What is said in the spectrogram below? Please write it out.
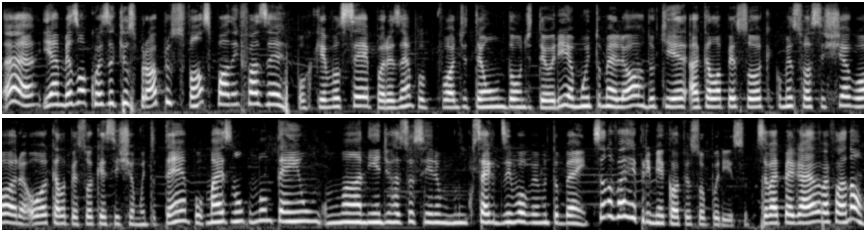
É, e é a mesma coisa que os próprios fãs podem fazer, porque você, por exemplo, pode ter um dom de teoria muito melhor do que aquela pessoa que começou a assistir agora, ou aquela pessoa que assiste há muito tempo, mas não, não tem um- uma linha de raciocínio, não consegue desenvolver muito bem. Você não vai reprimir aquela pessoa por isso. Você vai pegar ela e vai falar: Não,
